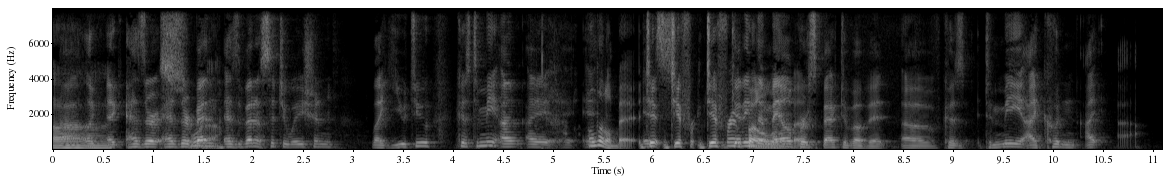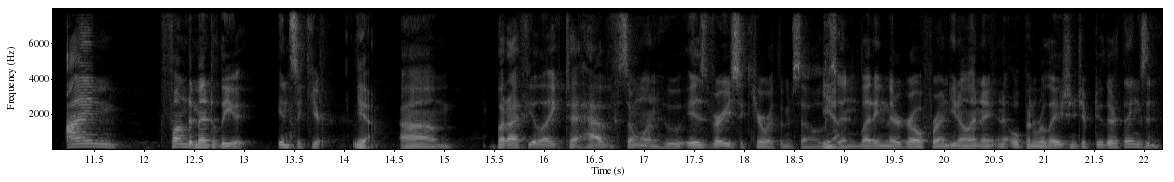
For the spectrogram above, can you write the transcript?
Uh, like, like, has there has there been has there been a situation like you two? Because to me, I, I A little bit Di- different, different, getting the male perspective of it of because to me i couldn't i i'm fundamentally insecure. Yeah. Um, but I feel like to have someone who is very secure with themselves Yeah. and letting their girlfriend, you know, in, a, in an open relationship, do their things and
